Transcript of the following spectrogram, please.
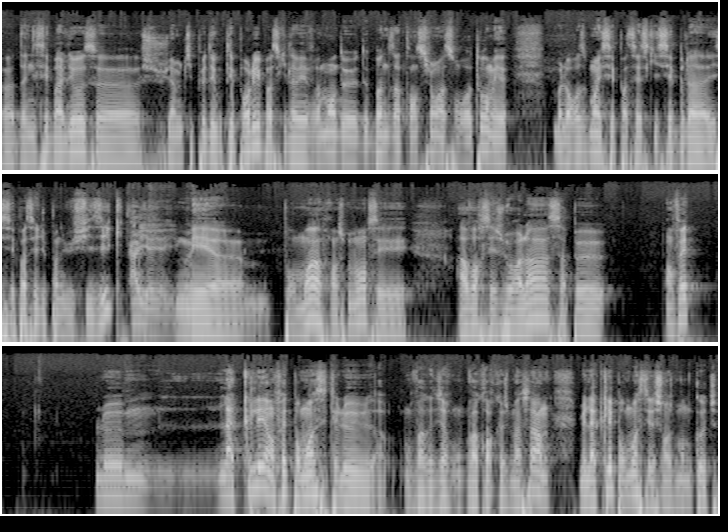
Euh, Dani Ceballos, euh, je suis un petit peu dégoûté pour lui parce qu'il avait vraiment de, bonnes intentions à son retour, mais malheureusement, il s'est passé ce qui s'est, il s'est passé du point de vue physique. mais euh, pour moi, franchement, c'est avoir ces joueurs-là, ça peut, en fait, le, la clé, en fait, pour moi, c'était le, on va dire, on va croire que je m'acharne, mais la clé pour moi, c'est le changement de coach.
